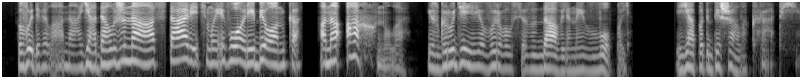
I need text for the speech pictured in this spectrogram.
— выдавила она. «Я должна оставить моего ребенка!» Она ахнула. Из груди ее вырвался сдавленный вопль. Я подбежала к Радхе.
